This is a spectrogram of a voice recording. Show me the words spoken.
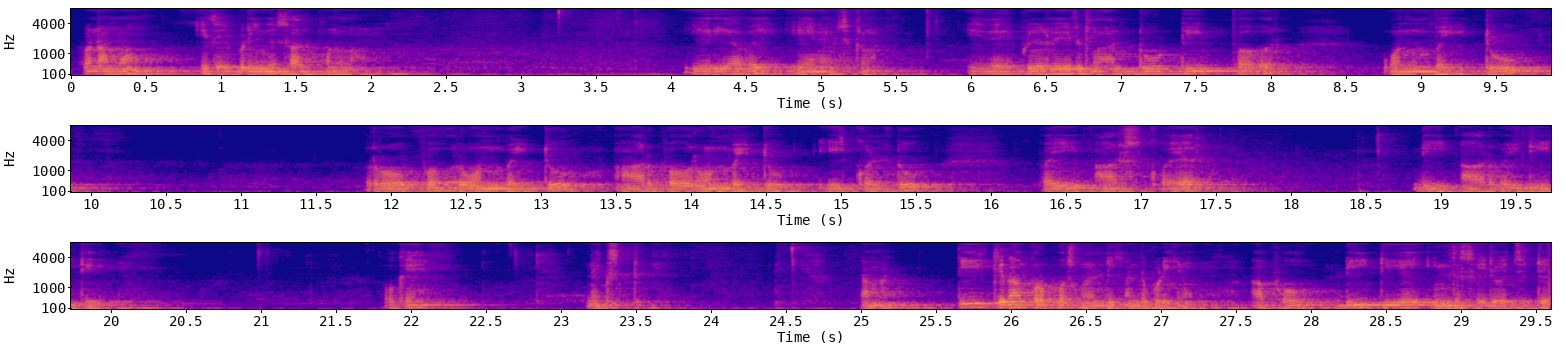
இப்போ நம்ம இதை எப்படி இங்கே சால்வ் பண்ணலாம்? ஏரியாவை ஏன்னு வச்சுக்கலாம். இதை எப்படி எழுதியிருக்கலாம்? Two T power one by two rho power one by two R power one by two equal to pi R square dr dt okay next நம்ம டீக்கு தான் ப்ரொபோஷனாலிட்டி கண்டுபிடிக்கணும். அப்போது டிடியை இந்த சைடு வச்சுட்டு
